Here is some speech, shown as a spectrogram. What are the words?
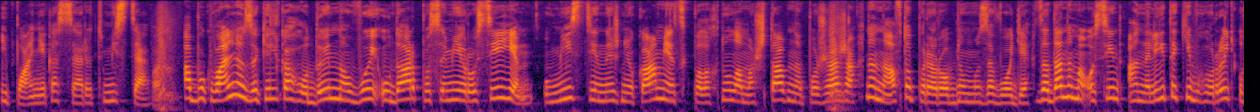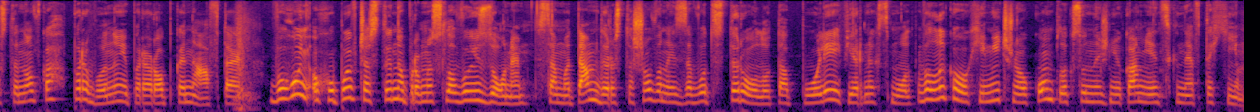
і паніка серед місцевих. А буквально за кілька годин новий удар по самій Росії у місті Нижньокам'янськ палахнула масштабна пожежа на нафтопереробному заводі. За даними осінь аналітиків, горить установка первинної переробки нафти. Вогонь охопив частину промислової зони, саме там, де розташований завод стиролу та поліефірних смол великого хімічного комплексу Нижньокам'янськ Нефтахім.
